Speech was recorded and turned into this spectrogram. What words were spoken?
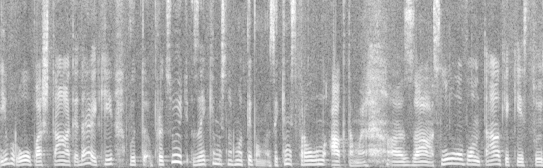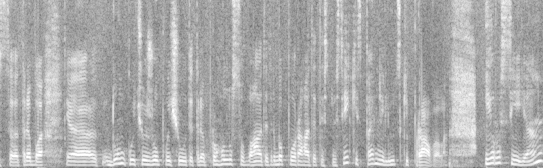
Європа, Штати, да, які от працюють за якимись нормативами, за якимись правовими актами, за словом, так, якісь, тобто, треба е, думку чужу почути, треба проголосувати, треба порадитись. Тобто якісь певні людські правила. І Росія,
